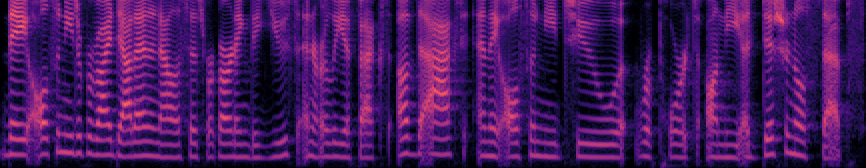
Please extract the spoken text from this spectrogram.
They also need to provide data and analysis regarding the use and early effects of the act and they also need to report on the additional steps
